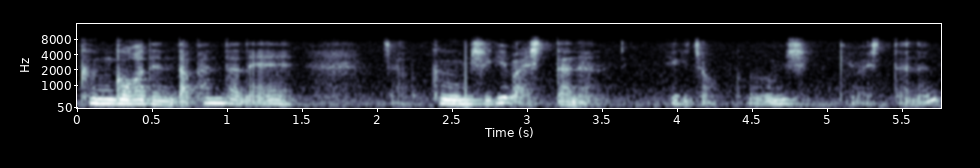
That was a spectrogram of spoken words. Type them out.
근거가 된다 판단에 자, 그 음식이 맛있다는 얘기죠. 그 음식이 맛있다는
